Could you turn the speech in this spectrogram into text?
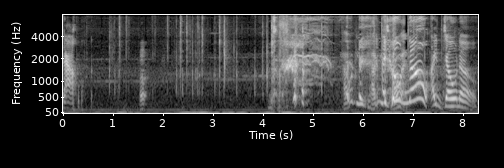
Now. Oh. How would you? How do you I throw don't it? know! I don't know.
